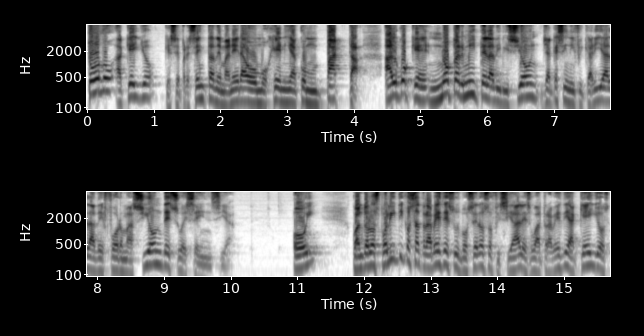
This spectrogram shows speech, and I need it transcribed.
todo aquello que se presenta de manera homogénea, compacta, algo que no permite la división ya que significaría la deformación de su esencia. Hoy, cuando los políticos a través de sus voceros oficiales o a través de aquellos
